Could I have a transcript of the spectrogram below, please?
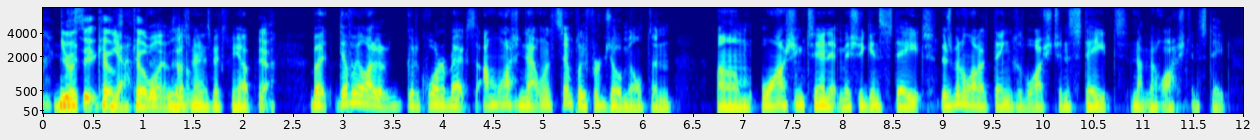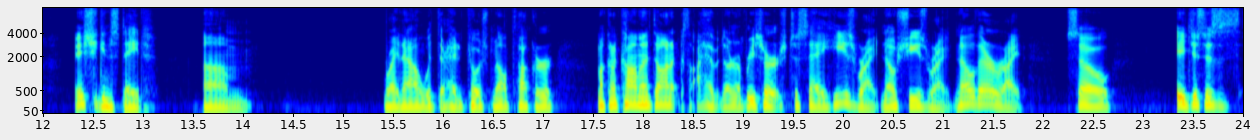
USC, Caleb, yeah, Caleb Williams. Those yeah. names mixed me up. Yeah. But definitely a lot of good quarterbacks. I'm watching that one simply for Joe Milton. Um, Washington at Michigan State. There's been a lot of things with Washington State, not Washington State, Michigan State. Um, right now with their head coach Mel Tucker. I'm not going to comment on it because I haven't done enough research to say he's right. No, she's right. No, they're right. So it just is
